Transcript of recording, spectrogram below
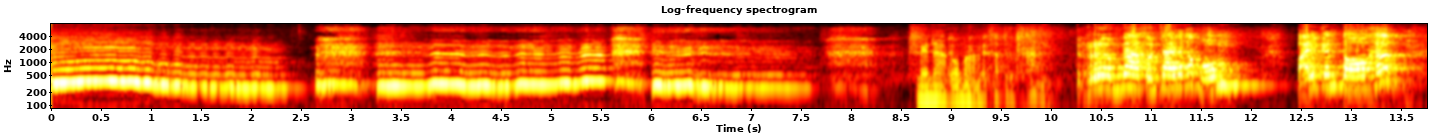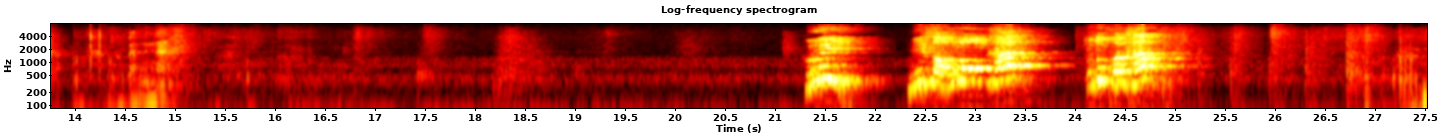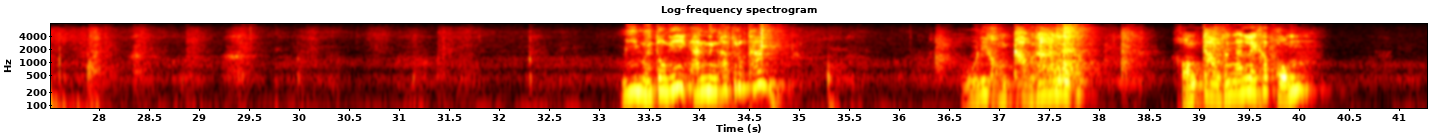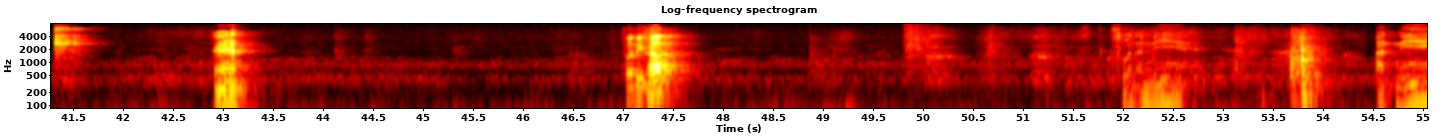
แม่นาคก็มาแป๊บหนึ่งนะครับทุกท่าน เริ่มน่าสนใจแล้วครับผม ไปกันต่อครับ แป๊บหนึงนะ เฮ้ย มีสองโรงครับ ทุกๆคนครับ มีเหมือนตรงนี้อีกอันหนึ่งครับทุกท่านโอ้นี่ของเก่าทั้งนั้นเลยครับ ของเก่าทั้งนั้นเลยครับ ผมอ่าสวัสดีครับ ส่วนอันนี้ อันนี้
